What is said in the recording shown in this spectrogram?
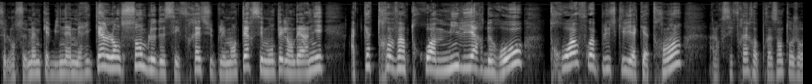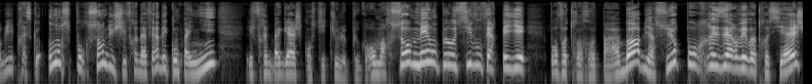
Selon ce même cabinet américain, l'ensemble de ces frais supplémentaires s'est monté l'an dernier à 83 milliards d'euros, trois fois plus qu'il y a quatre ans. Alors ces frais représentent aujourd'hui presque 11% du chiffre d'affaires des compagnies. Les frais de bagages constituent le plus gros morceau, mais on peut aussi vous faire payer pour votre repas à bord, bien sûr, pour réserver votre siège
